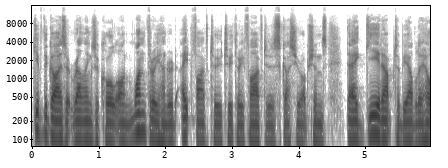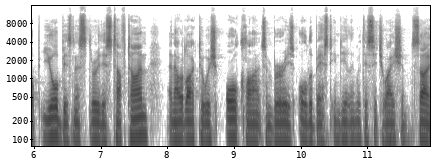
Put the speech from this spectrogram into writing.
give the guys at Rallings a call on 1300 852 235 to discuss your options. They're geared up to be able to help your business through this tough time, and I would like to wish all clients and breweries all the best in dealing with this situation. So,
